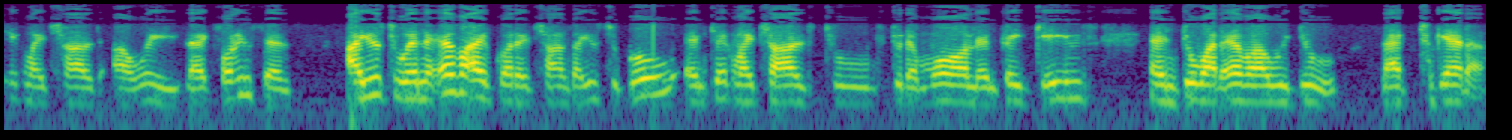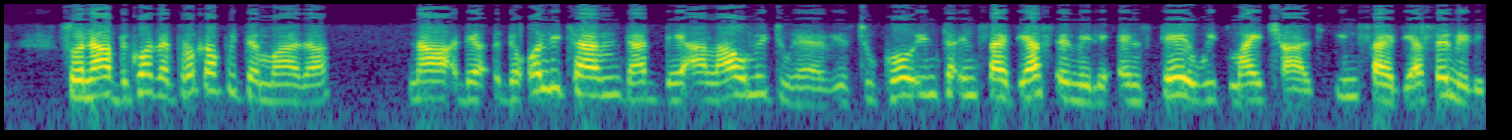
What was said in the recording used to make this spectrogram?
take my child away. Like for instance, I used to, whenever I got a chance, I used to go and take my child to, to the mall and play games and do whatever we do, like together. So now because I broke up with the mother, now, the, the only time that they allow me to have is to go into, inside their family and stay with my child inside their family.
